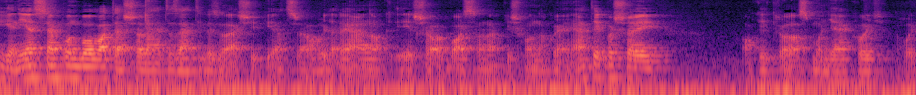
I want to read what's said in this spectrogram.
igen, ilyen szempontból hatással lehet az átigazolási piacra, hogy a Realnak és a Barcelonának is vannak olyan játékosai, akikről azt mondják, hogy, hogy,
